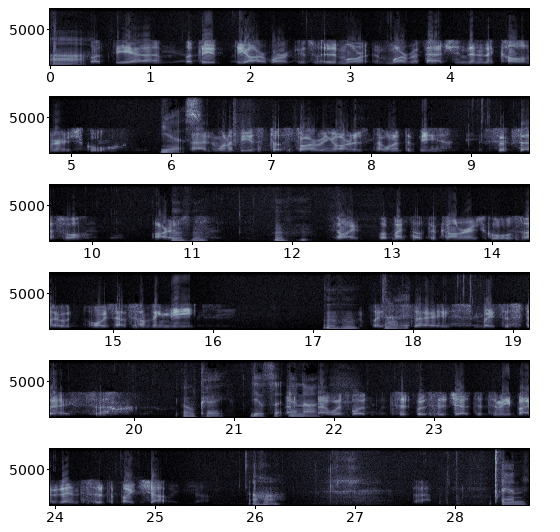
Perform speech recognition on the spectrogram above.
Ah. But the uh, but the the artwork is, is more more of a passion than the culinary school. Yes. I didn't want to be a st- starving artist. I wanted to be a successful artist. Mm-hmm. Mm-hmm. So I put myself to culinary school, so I would always have something neat, mm-hmm. a place Got to it. stay, place to stay. So Okay. Yes, that, and I. that was what was suggested to me by Vince at the bike shop. Uh huh. And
